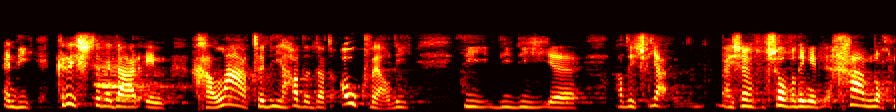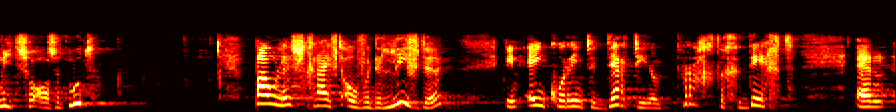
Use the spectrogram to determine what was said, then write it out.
En die christenen daar in Galaten, die hadden dat ook wel. Die, die, die, die uh, hadden iets van, ja, wij zijn zoveel dingen gaan nog niet zoals het moet. Paulus schrijft over de liefde in 1 Korinthe 13, een prachtig gedicht. En uh,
